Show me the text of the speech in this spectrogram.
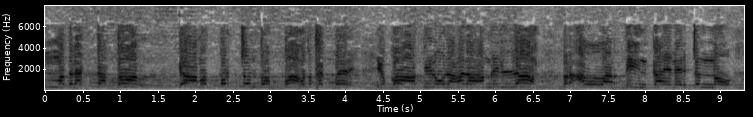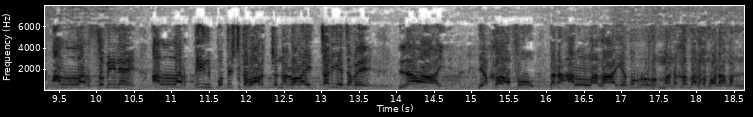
উম্মতের একটা দল কিয়ামত পর্যন্ত অব্যাহত থাকবে। তারা আল্লাহর দিন কায়েমের জন্য, আল্লাহর জমিনে, আল্লাহর দিন প্রতিষ্ঠিত হওয়ার জন্য লড়াই চালিয়ে যাবে। লাই তারা আল্লাহ লা ইয়াদুররুহুম মান খাযালাহুম ওয়ালা মান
